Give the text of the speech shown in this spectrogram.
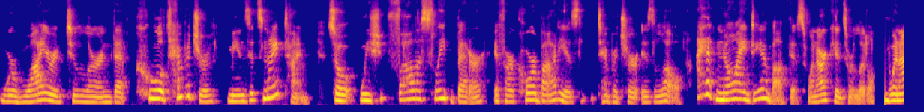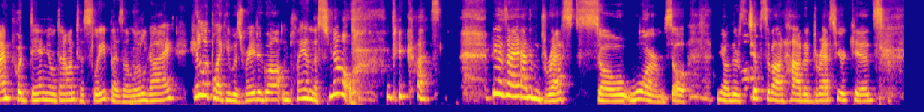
were wired to learn that cool temperature means it's nighttime. So we fall asleep better if our core body is temperature is low. I had no idea about this when our kids were little. When I put Daniel down to sleep as a little guy, he looked like he was ready to go out and play in the snow because because I had him dressed so warm. So, you know, there's oh. tips about how to dress your kids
